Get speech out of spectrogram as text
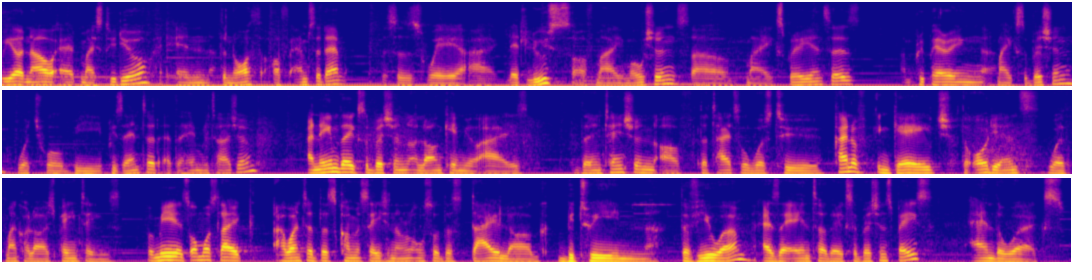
We are now at my studio in the north of Amsterdam. This is where I let loose of my emotions, uh, my experiences. I'm preparing my exhibition, which will be presented at the Hermitage. I named the exhibition Along Came Your Eyes. The intention of the title was to kind of engage the audience with my collage paintings. For me, it's almost like I wanted this conversation and also this dialogue between the viewer as they enter the exhibition space and the works.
